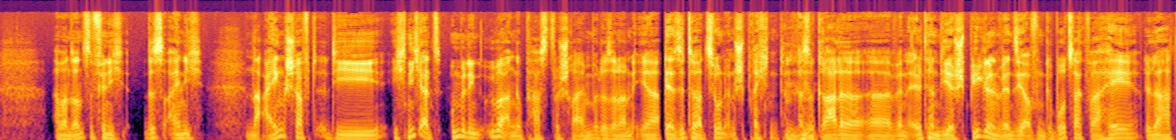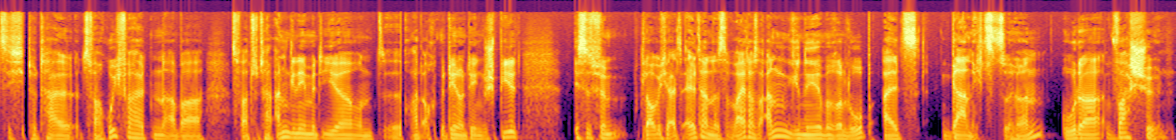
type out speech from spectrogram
Aber ansonsten finde ich das eigentlich eine Eigenschaft, die ich nicht als unbedingt überangepasst beschreiben würde, sondern eher der Situation entsprechend. Also gerade äh, wenn Eltern dir spiegeln, wenn sie auf dem Geburtstag war, hey, Lilla hat sich total zwar ruhig verhalten, aber es war total angenehm mit ihr und äh, hat auch mit denen und denen gespielt, ist es für, glaube ich, als Eltern das weitaus angenehmere Lob, als gar nichts zu hören oder war schön.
